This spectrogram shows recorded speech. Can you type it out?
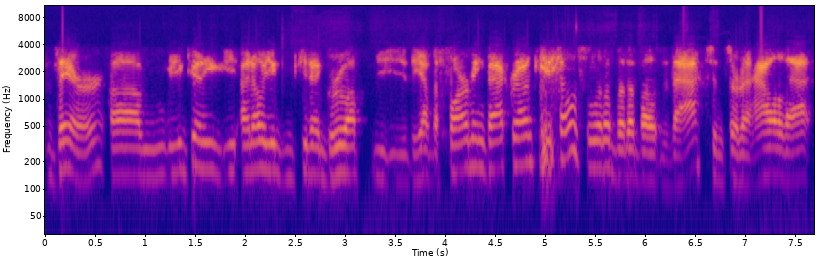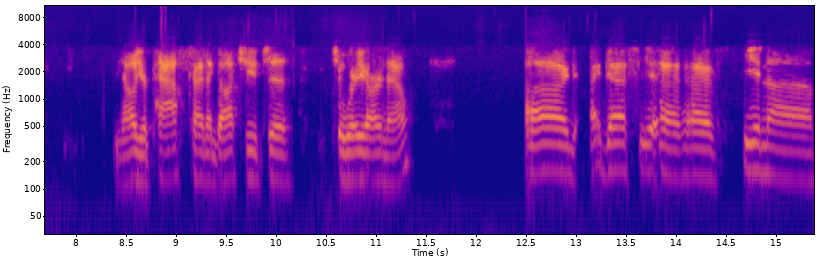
there? Um, you, can, I know you you know grew up. You, you have the farming background. Can you tell us a little bit about that and sort of how that you know your path kind of got you to to where you are now? Uh, I guess yeah. Uh, being uh,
